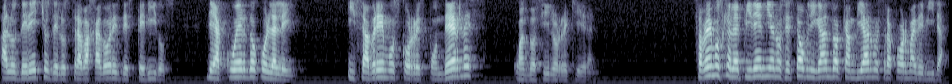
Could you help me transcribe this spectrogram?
a los derechos de los trabajadores despedidos, de acuerdo con la ley. y sabremos corresponderles cuando así lo requieran. Sabemos que la epidemia nos está obligando a cambiar nuestra forma de vida.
